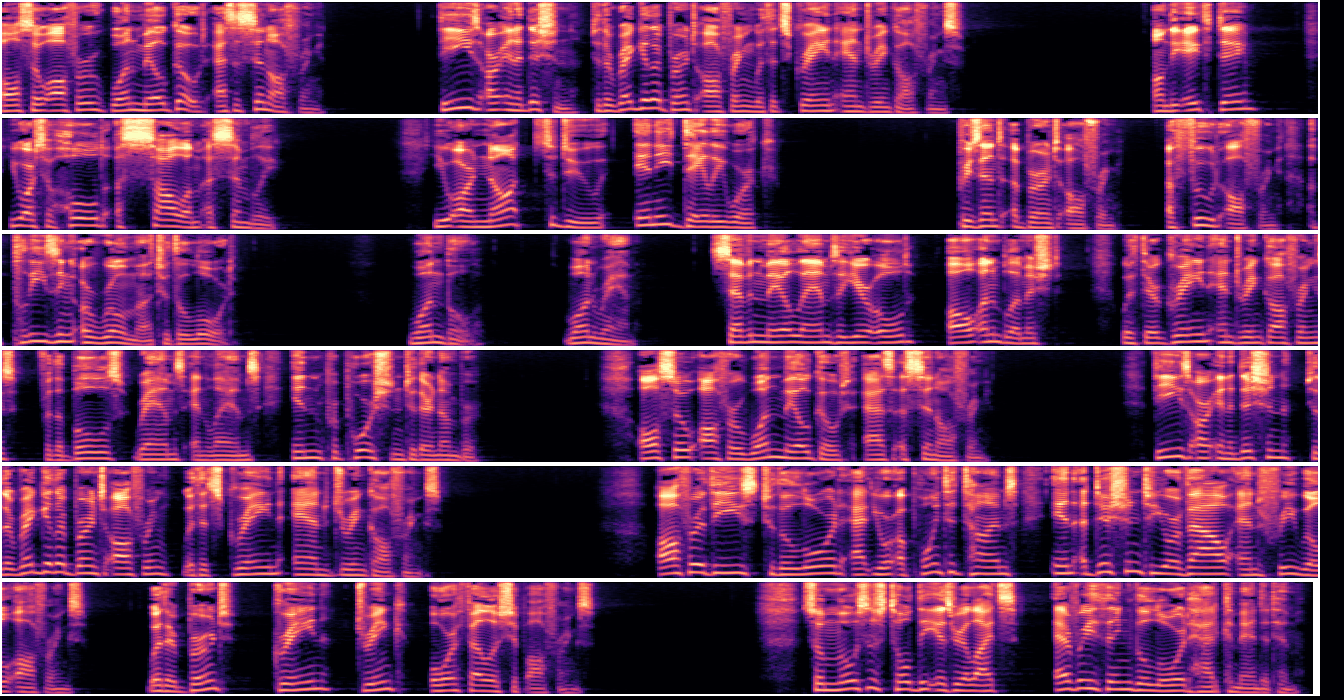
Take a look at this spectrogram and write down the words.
Also offer one male goat as a sin offering. These are in addition to the regular burnt offering with its grain and drink offerings. On the eighth day, you are to hold a solemn assembly. You are not to do any daily work. Present a burnt offering, a food offering, a pleasing aroma to the Lord. One bull, one ram, seven male lambs a year old, all unblemished, with their grain and drink offerings for the bulls, rams, and lambs in proportion to their number. Also offer one male goat as a sin offering. These are in addition to the regular burnt offering with its grain and drink offerings. Offer these to the Lord at your appointed times in addition to your vow and free will offerings, whether burnt, grain, drink, or fellowship offerings. So Moses told the Israelites everything the Lord had commanded him.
